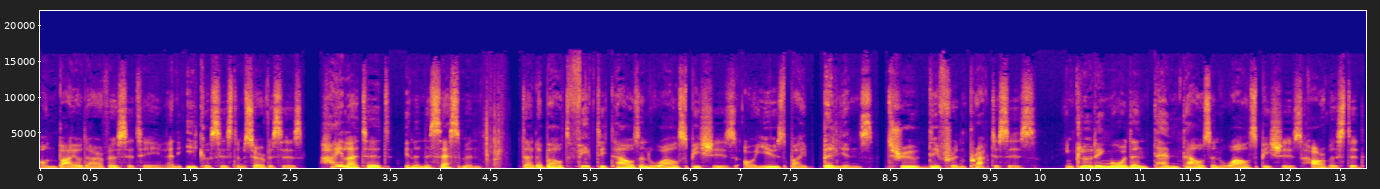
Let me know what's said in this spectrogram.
on Biodiversity and Ecosystem Services highlighted in an assessment that about 50,000 wild species are used by billions through different practices, including more than 10,000 wild species harvested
